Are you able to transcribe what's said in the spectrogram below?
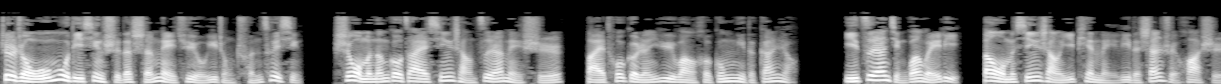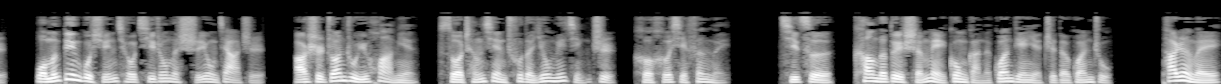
这种无目的性使得审美具有一种纯粹性，使我们能够在欣赏自然美时摆脱个人欲望和功利的干扰。以自然景观为例，当我们欣赏一片美丽的山水画时，我们并不寻求其中的实用价值，而是专注于画面所呈现出的优美景致和和谐氛围。其次，康德对审美共感的观点也值得关注。他认为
